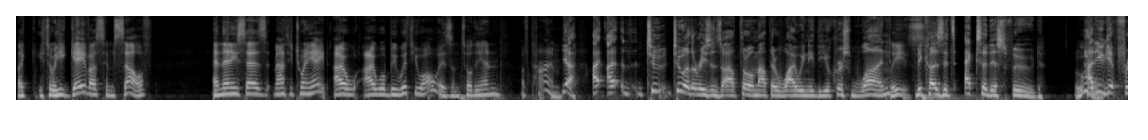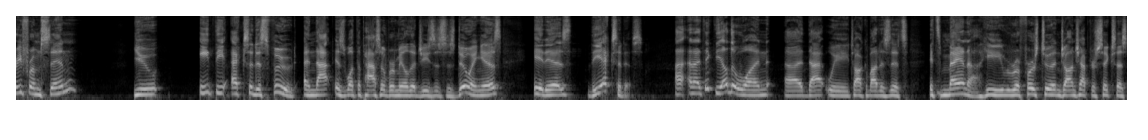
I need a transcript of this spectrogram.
Like, so he gave us himself. And then he says, Matthew 28, I, I will be with you always until the end of time. Yeah, I, I two two other reasons I'll throw them out there why we need the Eucharist. One, Please. because it's Exodus food. Ooh. How do you get free from sin? You eat the Exodus food, and that is what the Passover meal that Jesus is doing is. It is the Exodus, uh, and I think the other one uh, that we talk about is it's it's manna. He refers to it in John chapter six as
